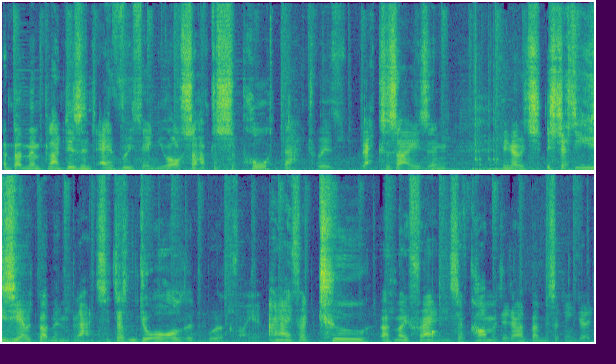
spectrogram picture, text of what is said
A bum implant isn't everything. You also have to support that with exercise and you know, it's, it's just easier with bum implants. It doesn't do all the work for you. And I've had two of my friends have commented on bum is looking good.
